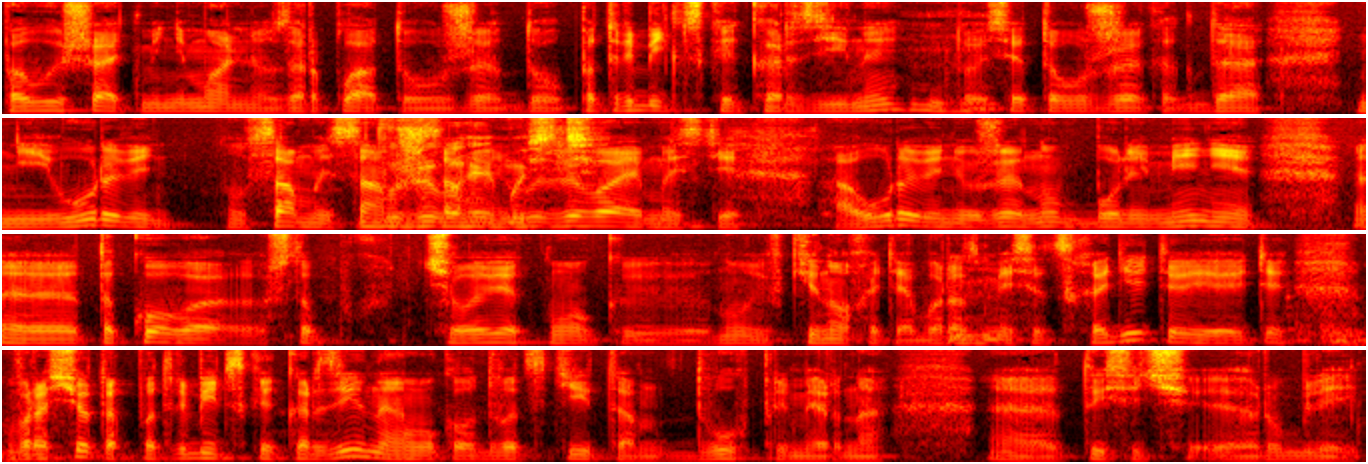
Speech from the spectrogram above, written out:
повышать минимальную зарплату уже до потребительской корзины, угу. то есть это уже когда не уровень ну, самый самый выживаемости. выживаемости, а уровень уже ну более-менее э, такого, чтобы человек мог э, ну и в кино хотя бы раз в месяц сходить. И эти, в расчетах потребительской корзины около 22 примерно э, тысяч э, рублей.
